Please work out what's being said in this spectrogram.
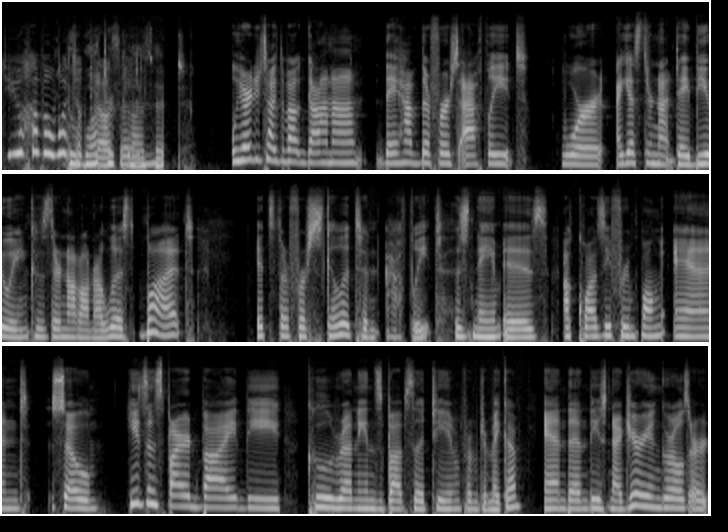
Do you have a water, the water closet? closet. We already talked about Ghana. They have their first athlete, or I guess they're not debuting because they're not on our list, but it's their first skeleton athlete. His name is Akwasi Frimpong. And so he's inspired by the Cool Runnings bobsled team from Jamaica. And then these Nigerian girls are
